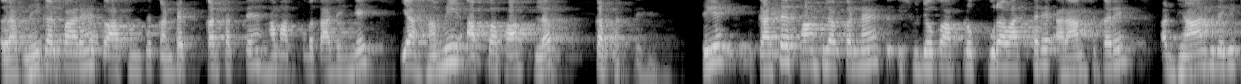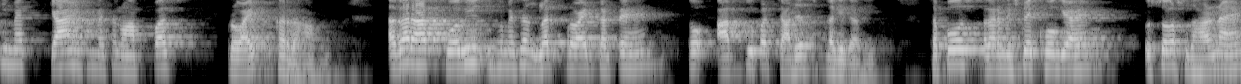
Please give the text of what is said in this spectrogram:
अगर आप नहीं कर पा रहे हैं तो आप हमसे कांटेक्ट कर सकते हैं, हम आपको बता देंगे, या हम ही आपका फॉर्म फिलअप कर सकते हैं, ठीक है? तो कैसे फॉर्म फिलअप करना है तो इस वीडियो को आप लोग पूरा बात करें, आराम से करें, और ध्यान से देखें कि मैं क्या इन्फॉर्मेशन वहाँ पास प्रोवाइड कर रहा हूँ। अगर आप कोई भी इंफॉर्मेशन गलत प्रोवाइड करते हैं तो आपके ऊपर चार्जेस लगेगा भी। सपोज़ अगर मिस्टेक हो गया है उसको अगर सुधारना है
